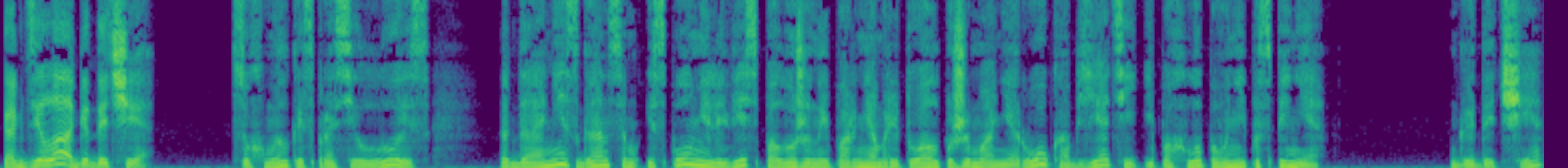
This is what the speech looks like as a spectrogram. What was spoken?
«Как дела, ГДЧ?» — с ухмылкой спросил Луис, когда они с Гансом исполнили весь положенный парням ритуал пожимания рук, объятий и похлопываний по спине. «ГДЧ?»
